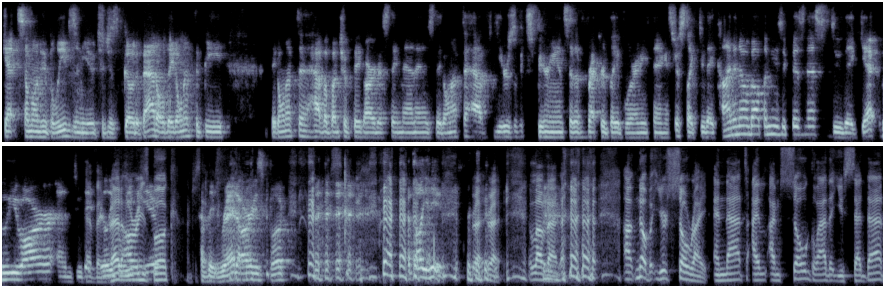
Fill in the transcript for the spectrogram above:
get someone who believes in you to just go to battle they don't have to be they don't have to have a bunch of big artists they manage. They don't have to have years of experience at a record label or anything. It's just like, do they kind of know about the music business? Do they get who you are? And do they, have they really read Ari's book? Have they read Ari's book? That's all you need. right, right. I love that. uh, no, but you're so right, and that I, I'm so glad that you said that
